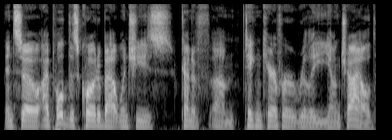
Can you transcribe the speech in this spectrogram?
And so I pulled this quote about when she's kind of um, taking care of her really young child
